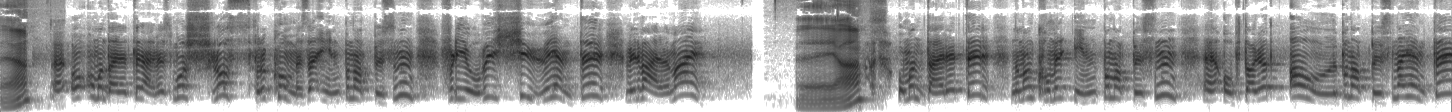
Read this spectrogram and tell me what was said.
Ja. Eh, Og, og man deretter nærmest må slåss for å komme seg inn på nattbussen fordi over 20 jenter vil være med meg. Eh, ja. Og man deretter, når man kommer inn på nattbussen, eh, oppdager at alle på nattbussen er jenter.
